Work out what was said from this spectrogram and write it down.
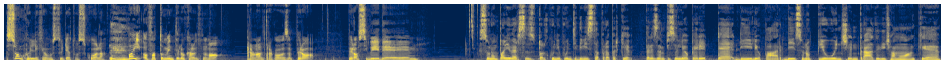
sono quelle che avevo studiato a scuola. Poi ho fatto mente locale, ho detto, no, era un'altra cosa. Però, però si vede... Sono un po' diverse sotto alcuni punti di vista, però perché, per esempio, se le operette di Leopardi sono più incentrate, diciamo, anche...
